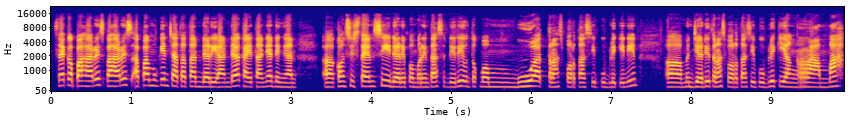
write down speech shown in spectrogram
Saya ke Pak Haris. Pak Haris, apa mungkin catatan dari Anda kaitannya dengan uh, konsistensi dari pemerintah sendiri untuk membuat transportasi publik ini uh, menjadi transportasi publik yang ramah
